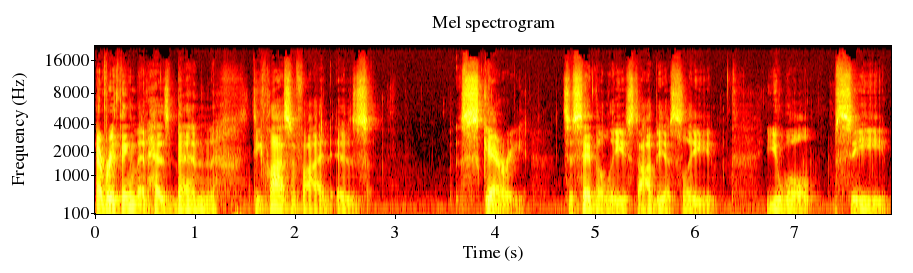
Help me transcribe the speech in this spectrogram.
everything that has been declassified is scary, to say the least. Obviously, you will see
